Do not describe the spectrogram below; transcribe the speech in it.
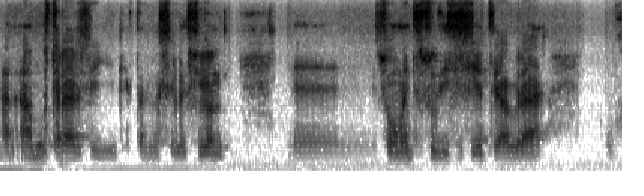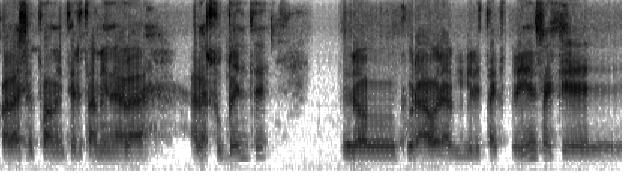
a, mostrarse y que está en la selección, eh, en su momento sub-17, ahora ojalá se pueda meter también a la, a la sub-20, pero por ahora vivir esta experiencia que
